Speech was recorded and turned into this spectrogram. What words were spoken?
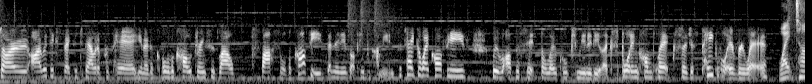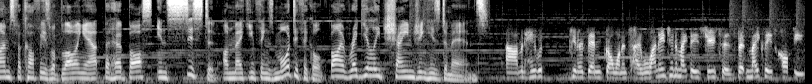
So I was expected to be able to prepare, you know, the, all the cold drinks as well, plus all the coffees. And then you've got people coming in for takeaway coffees. We were opposite the local community, like sporting complex. So just people everywhere. Wait times for coffees were blowing out, but her boss insisted on making things more difficult by regularly changing his demands. Um, and he would, you know, then go on and say, well, I need you to make these juices, but make these coffees.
